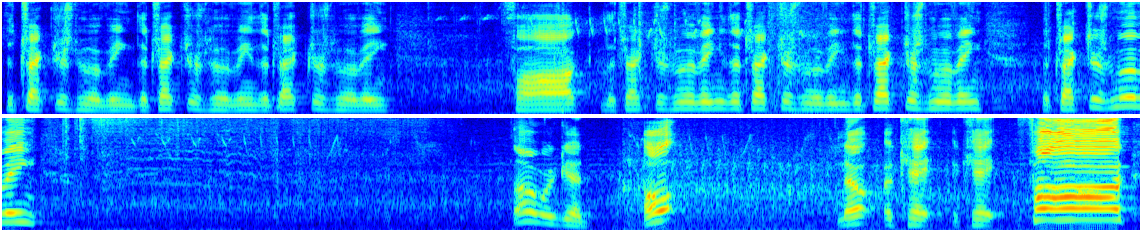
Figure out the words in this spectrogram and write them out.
The tractor's moving. The tractor's moving. The tractor's moving. Fuck. The tractor's moving. The tractor's moving. The tractor's moving. The tractor's moving. Oh, we're good. Oh! No, okay, okay. Fuck!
